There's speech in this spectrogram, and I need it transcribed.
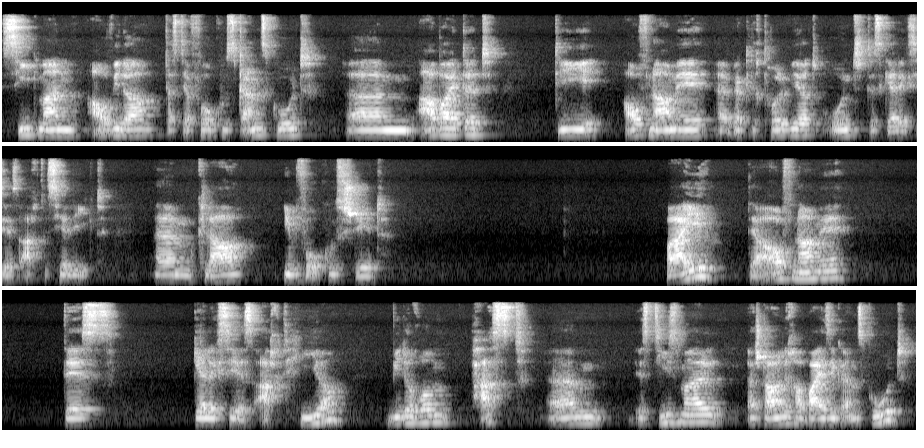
sieht man auch wieder, dass der Fokus ganz gut ähm, arbeitet, die Aufnahme äh, wirklich toll wird und das Galaxy S8, das hier liegt, ähm, klar im Fokus steht. Bei der Aufnahme des Galaxy S8 hier wiederum passt, ähm, ist diesmal erstaunlicherweise ganz gut.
